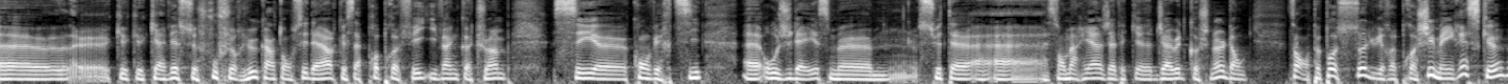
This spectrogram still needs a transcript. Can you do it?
euh, que qu'avait ce fou furieux. Quand on sait d'ailleurs que sa propre fille Ivanka Trump s'est euh, convertie euh, au judaïsme euh, suite à, son mariage avec Jared Kushner. Donc, on peut pas ça lui reprocher, mais il reste que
